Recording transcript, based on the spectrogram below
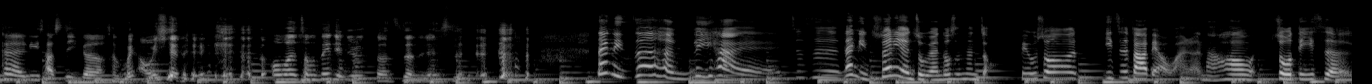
看来 Lisa 是一个很会熬夜的人，我们从这一点就得知了这件事。那你真的很厉害哎、就是那你所以你的组员都是那种，比如说一次发表完了，然后做第一次的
